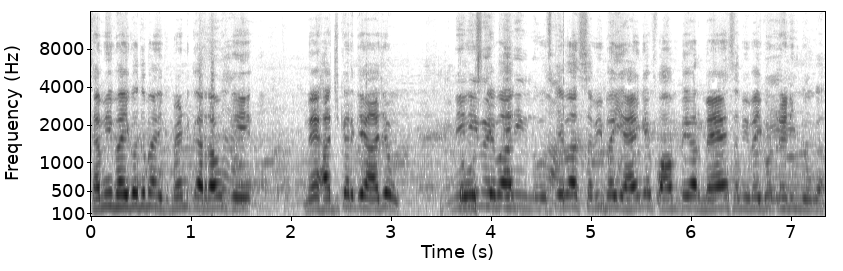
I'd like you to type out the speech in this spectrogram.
समी भाई को तो मैं रिकमेंड कर रहा हूँ कि मैं हज करके आ जाऊँ। तो उसके बाद उसके बाद सभी भाई आएँगे फॉर्म पे और मैं सभी भाई को ट्रेनिंग दूँगा।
